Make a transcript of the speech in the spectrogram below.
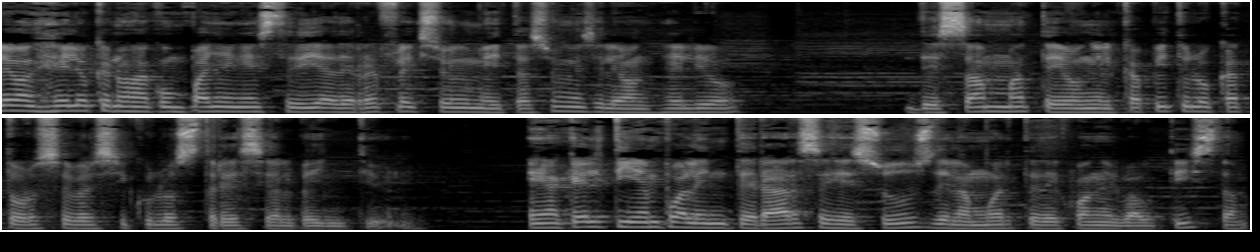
El Evangelio que nos acompaña en este día de reflexión y meditación es el Evangelio de San Mateo en el capítulo 14 versículos 13 al 21. En aquel tiempo al enterarse Jesús de la muerte de Juan el Bautista,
